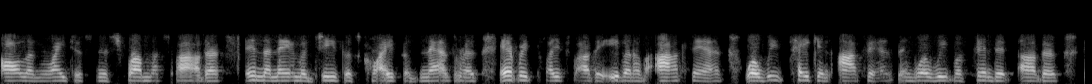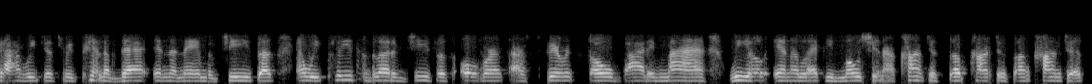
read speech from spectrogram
all unrighteousness from us, Father, in the name of Jesus Christ of Nazareth. Every place, Father, even of offense, where we've taken offense and where we've offended others, God, we just repent of that in the name of Jesus. And we plead the blood of Jesus over us, our spirit, soul, body, mind, will, intellect, emotion, our conscious, subconscious, unconscious.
